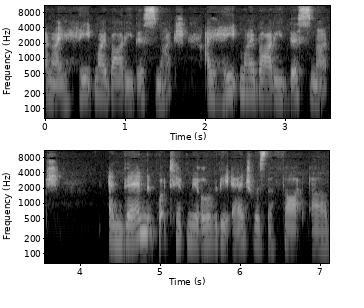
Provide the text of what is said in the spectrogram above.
and I hate my body this much. I hate my body this much. And then what tipped me over the edge was the thought of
